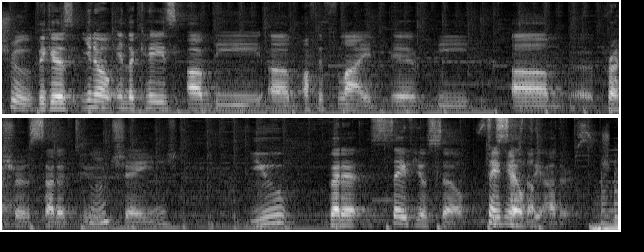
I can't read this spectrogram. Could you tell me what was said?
True. Because you know, in the case of the um, of the flight, if the um, uh, pressure started to Hmm? change, you better save yourself Save to save the others.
